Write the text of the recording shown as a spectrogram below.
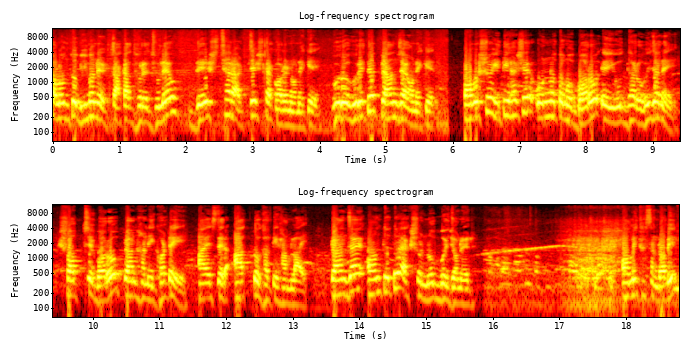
চলন্ত বিমানের চাকা ধরে ঝুলেও দেশ ছাড়ার চেষ্টা করেন অনেকে। হুড়োহুড়িতে প্রাণ যায় অনেকের। অবশ্য ইতিহাসের অন্যতম বড় এই উদ্ধার অভিযানে সবচেয়ে বড় প্রাণহানি ঘটে আইএসের আত্মঘাতী হামলায়। প্রাণ যায় অন্তত একশো নব্বই জনের। অমিত হাসান রবিন,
